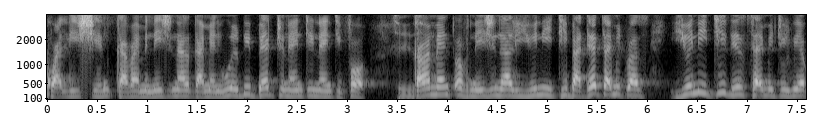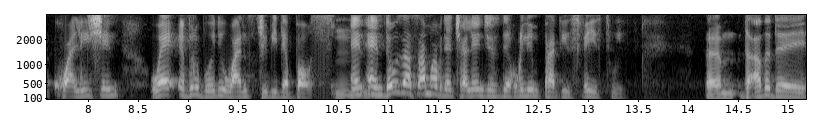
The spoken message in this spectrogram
coalition government, national government. We'll be back to 1994. Jeez. Government of national unity. But that time it was unity. This time it will be a coalition where everybody wants to be the boss. And, and those are some of the challenges the ruling party is faced with. Um, the other day,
